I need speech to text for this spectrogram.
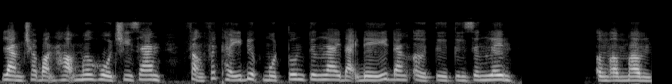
làm cho bọn họ mơ hồ chi gian, phảng phất thấy được một tôn tương lai đại đế đang ở từ từ dâng lên. Ầm ầm ầm.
